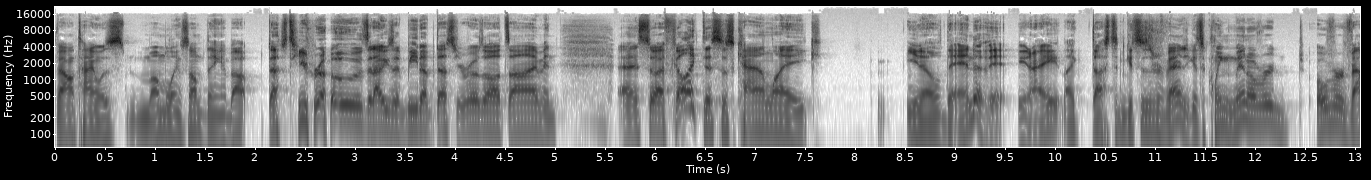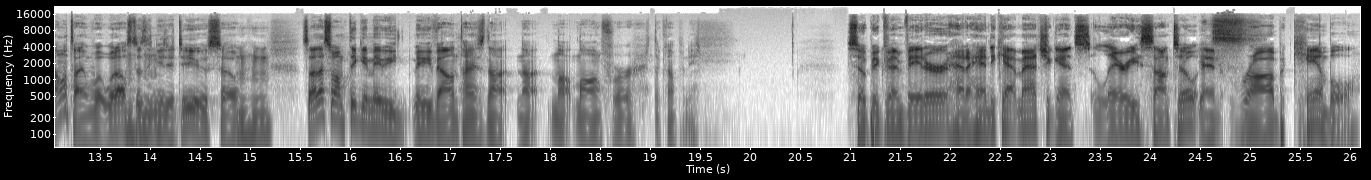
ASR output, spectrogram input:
Valentine was mumbling something about Dusty Rhodes and how he's to beat up Dusty Rhodes all the time, and and so I feel like this is kind of like you know the end of it, you know? Like Dustin gets his revenge, he gets a clean win over over Valentine. What what else does he need to do? So so that's why I'm thinking maybe maybe Valentine's not not not long for the company. So Big Van Vader had a handicap match against Larry Santo Yes. and Rob Campbell.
